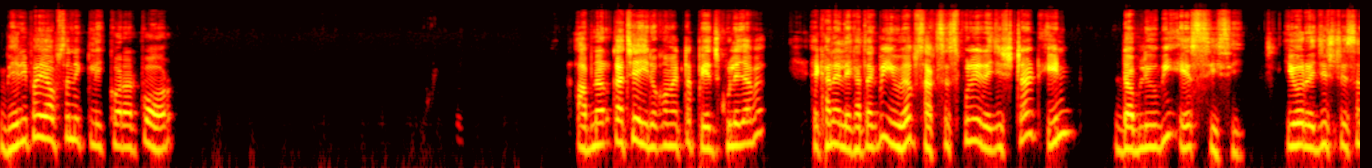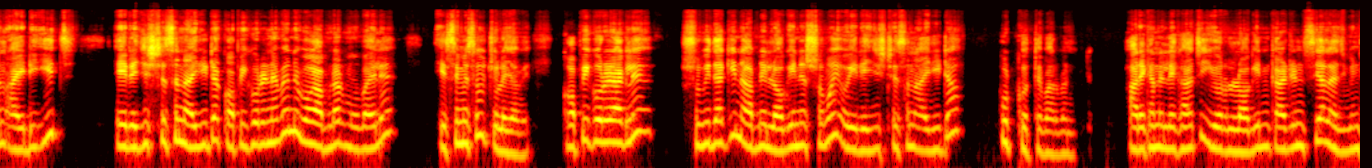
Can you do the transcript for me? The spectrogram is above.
ভেরিফাই অপশানে ক্লিক করার পর আপনার কাছে এইরকম একটা পেজ খুলে যাবে। এখানে লেখা থাকবে you have successfully registered in WBSCC your registration ID is এই রেজিস্ট্রেশন আইডিটা কপি করে নেবেন এবং আপনার মোবাইলে এস এম এসেও চলে যাবে। কপি করে রাখলে সুবিধা কি না? আপনি লগ ইনের সময় ওই রেজিস্ট্রেশন আইডিটা পুট করতে পারবেন। আর এখানে লেখা আছে your log in credential has been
